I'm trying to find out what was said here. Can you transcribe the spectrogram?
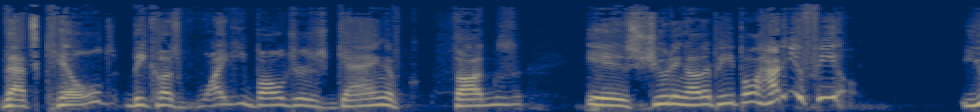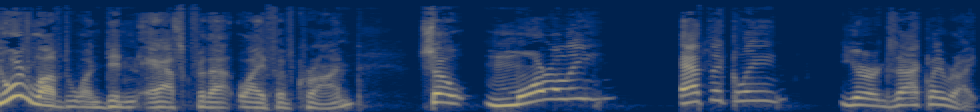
that's killed because Whitey Bulger's gang of thugs is shooting other people. How do you feel? Your loved one didn't ask for that life of crime. So, morally, ethically, you're exactly right.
